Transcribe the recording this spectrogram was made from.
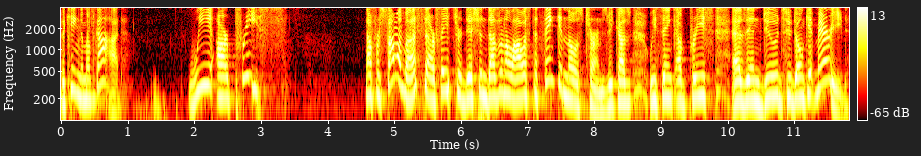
the kingdom of God. We are priests. Now, for some of us, our faith tradition doesn't allow us to think in those terms because we think of priests as in dudes who don't get married.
